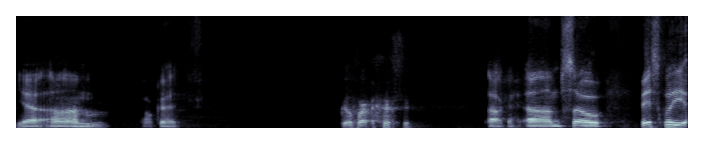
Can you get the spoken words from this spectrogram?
Yeah um oh go ahead. go for it. Okay. Um so basically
